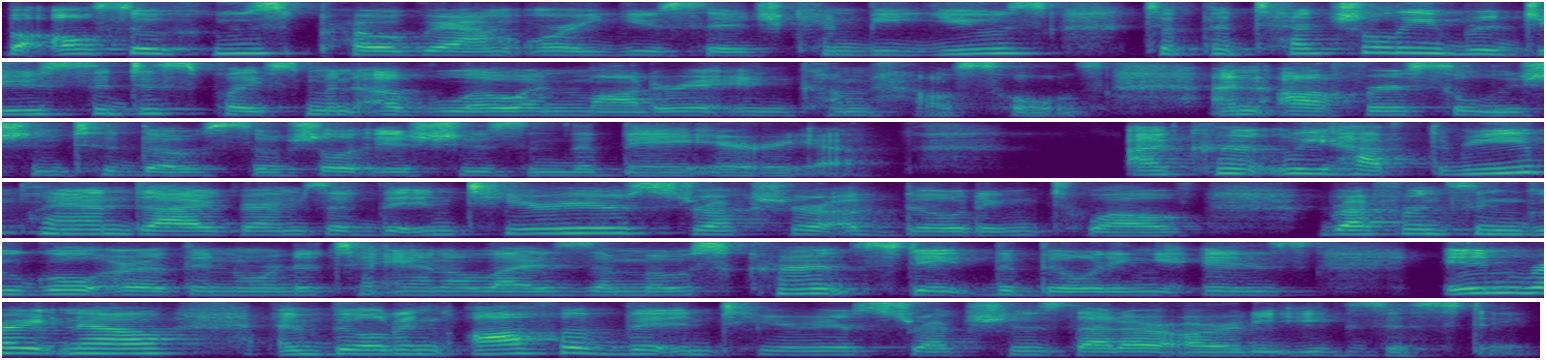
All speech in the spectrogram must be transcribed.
but also whose program or usage can be used to potentially reduce the displacement of low and moderate income households and offer a solution to those social issues in the Bay Area. I currently have three plan diagrams of the interior structure of Building 12, referencing Google Earth in order to analyze the most current state the building is in right now and building off of the interior structures that are already existing.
